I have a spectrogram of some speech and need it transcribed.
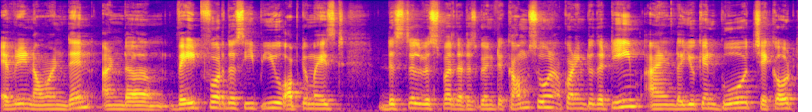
every now and then and um, wait for the CPU optimized distill whisper that is going to come soon according to the team and you can go check out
